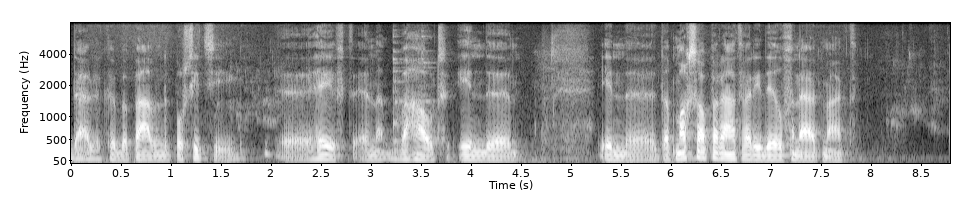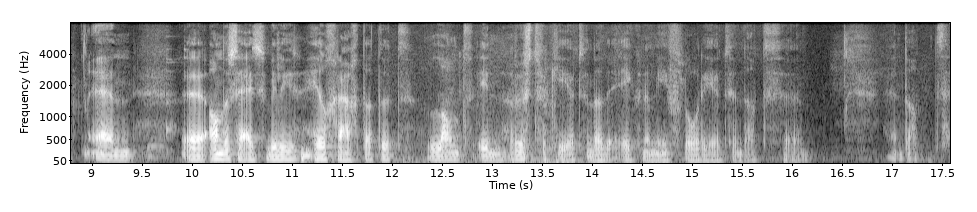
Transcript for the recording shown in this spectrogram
duidelijke bepalende positie uh, heeft en behoudt in, de, in de, dat machtsapparaat waar hij deel van uitmaakt. En uh, anderzijds wil hij heel graag dat het land in rust verkeert en dat de economie floreert en dat... Uh, en dat,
